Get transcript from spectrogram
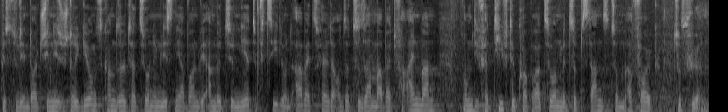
Bis zu den deutsch-chinesischen Regierungskonsultationen im nächsten Jahr wollen wir ambitionierte Ziele und Arbeitsfelder unserer Zusammenarbeit vereinbaren, um die vertiefte Kooperation mit Substanz zum Erfolg zu führen.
